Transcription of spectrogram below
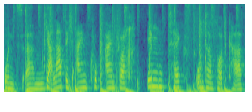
Und ähm, ja, lade dich ein, guck einfach im Text unter dem Podcast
